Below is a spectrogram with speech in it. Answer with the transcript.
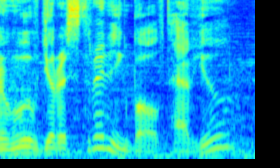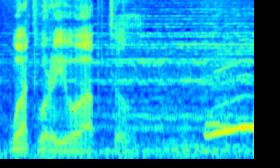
Removed your restraining bolt, have you? What were you up to?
